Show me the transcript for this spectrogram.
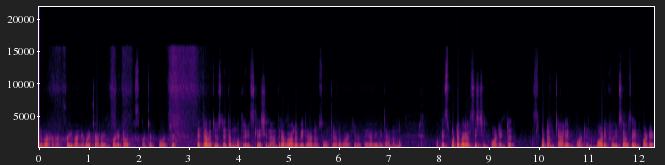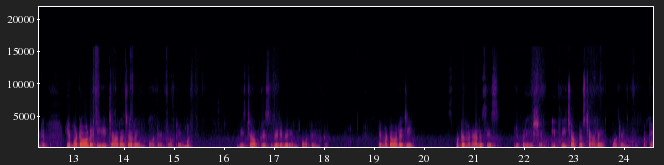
నిర్వహణ సో ఇవన్నీ కూడా చాలా ఇంపార్టెంట్ టాపిక్స్ మనం చెప్పుకోవచ్చు అయితే అలా చూసినైతే మూత్ర విశ్లేషణ ద్రవాలు విధానం సూత్రాలు వాక్యాల తయారీ విధానము okay sputum analysis important sputum చాలా important body fluids also important hematology చాలా చాలా ఇంపార్టెంట్ ఓకేమ్మా the chapter is very very important hematology sputum analysis preparation ఈ త్రీ చాప్టర్స్ చాలా important okay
